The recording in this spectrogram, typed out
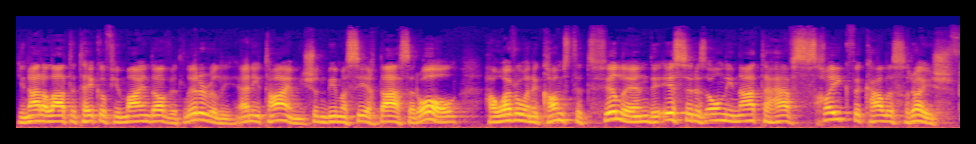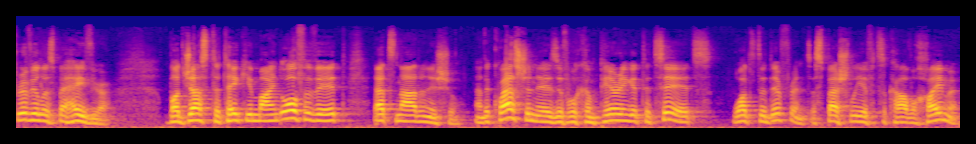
you're not allowed to take off your mind of it, literally, any time. You shouldn't be Masih Das at all. However, when it comes to tefillin, the Isser is only not to have schaik v'kalis reish, frivolous behavior. But just to take your mind off of it, that's not an issue. And the question is, if we're comparing it to tzitz, What's the difference? Especially if it's a kavachaymer.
